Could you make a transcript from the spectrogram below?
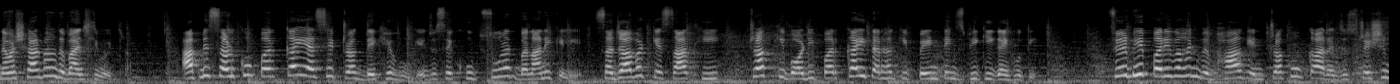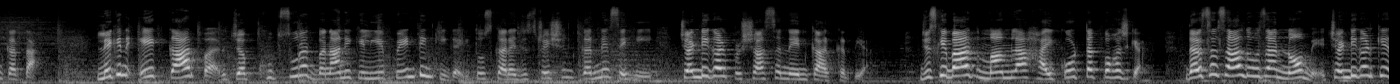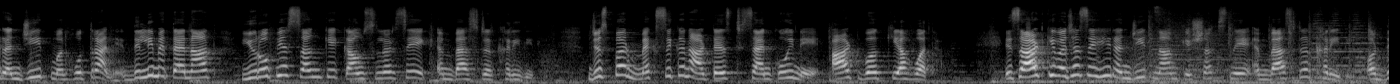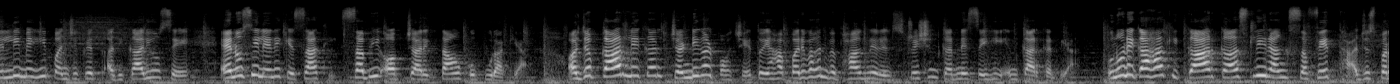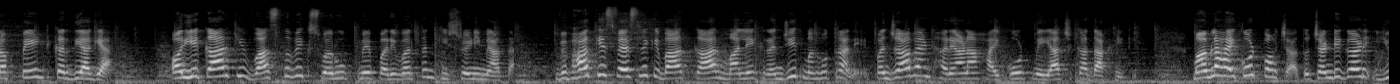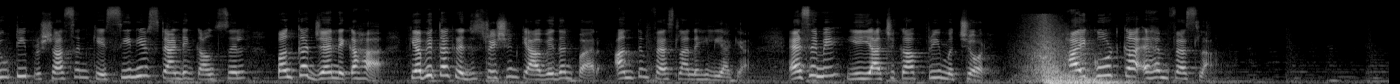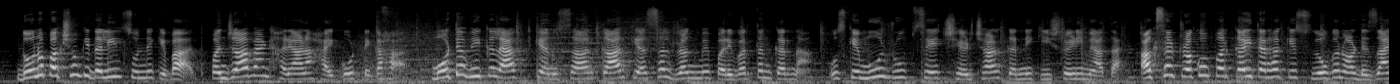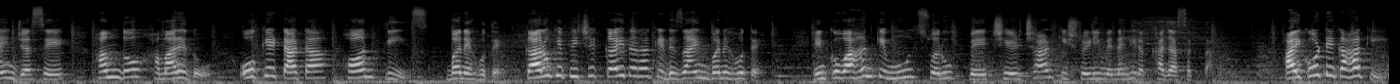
नमस्कार, मैं दिबांजलि मोइत्रा आपने सड़कों पर कई ऐसे ट्रक देखे होंगे जिसे खूबसूरत बनाने के लिए सजावट के साथ ही ट्रक की बॉडी पर कई तरह की पेंटिंग्स भी की गई होती। फिर भी परिवहन विभाग इन ट्रकों का रजिस्ट्रेशन करता है। लेकिन एक कार पर जब खूबसूरत बनाने के लिए पेंटिंग की गई तो उसका रजिस्ट्रेशन करने से ही चंडीगढ़ प्रशासन ने इनकार कर दिया। जिसके बाद मामला हाईकोर्ट तक पहुँच गया। दरअसल साल 2009 में चंडीगढ़ के रंजीत मल्होत्रा ने दिल्ली में तैनात यूरोपीय संघ के काउंसलर से एक एम्बेसडर खरीदी थी, जिस पर मैक्सिकन आर्टिस्ट सैनकोई ने आर्ट वर्क किया हुआ था। इस आर्ट की वजह से ही रंजीत नाम के शख्स ने एम्बेसडर खरीदी और दिल्ली में ही पंजीकृत अधिकारियों से एनओसी लेने के साथ ही सभी औपचारिकताओं को पूरा किया। और जब कार लेकर चंडीगढ़ पहुँचे तो यहाँ परिवहन विभाग ने रजिस्ट्रेशन करने से ही इनकार कर दिया। उन्होंने कहा कि कार का असली रंग सफ़ेद था, जिस पर अब पेंट कर दिया गया। और ये कार के वास्तविक स्वरूप में परिवर्तन की श्रेणी में आता है। विभाग के इस फैसले के बाद कार मालिक रंजीत मल्होत्रा ने पंजाब एंड हरियाणा हाईकोर्ट में याचिका दाखिल की। मामला हाईकोर्ट पहुँचा तो चंडीगढ़ यूटी प्रशासन के senior standing counsel Pankaj Jain ने कहा कि अभी तक रजिस्ट्रेशन के आवेदन पर अंतिम फैसला नहीं लिया गया। ऐसे में ये याचिका प्री मच्योर हाईकोर्ट का अहम फैसला दोनों पक्षों की दलील सुनने के बाद पंजाब एंड हरियाणा हाईकोर्ट ने कहा, मोटर व्हीकल एक्ट के अनुसार कार के असल रंग में परिवर्तन करना उसके मूल रूप से छेड़छाड़ करने की श्रेणी में आता है। अक्सर ट्रकों पर कई तरह के स्लोगन और डिज़ाइन जैसे, हम दो, हमारे दो, ओके, टाटा, हॉर्न, प्लीज़ बने होते कारों के पीछे कई तरह के डिज़ाइन बने होते इनको वाहन के मूल स्वरूप में छेड़छाड़ की श्रेणी में नहीं रखा जा सकता। हाईकोर्ट ने कहा कि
